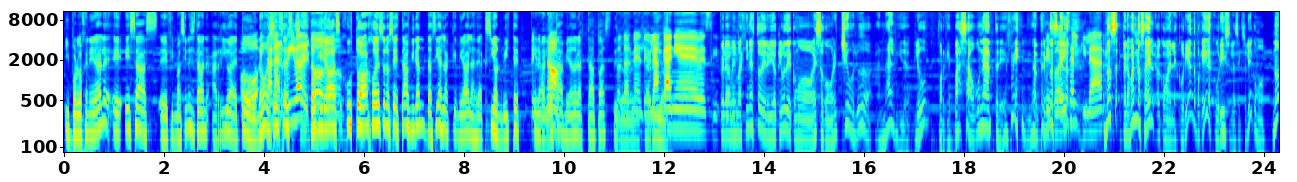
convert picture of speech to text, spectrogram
Y por lo general, eh, esas eh, filmaciones estaban arriba de todo, Oh, ¿no? estaban Entonces, arriba de vos todo. mirabas justo abajo de eso, no sé, estabas mirando, te hacías las que mirabas las de acción, ¿viste? Pero, en Pero realidad no. estabas mirando las tapas de lo de Totalmente. Blanca arriba. Nieves. Y, Pero me imagino esto del videoclub de como eso, como, che, boludo, anda al videoclub porque pasa una tremenda. Te tremenda. No sabés podés alquilar. no pero más no sabés como el descubrimiento, porque ahí descubrís la sexualidad como, no,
